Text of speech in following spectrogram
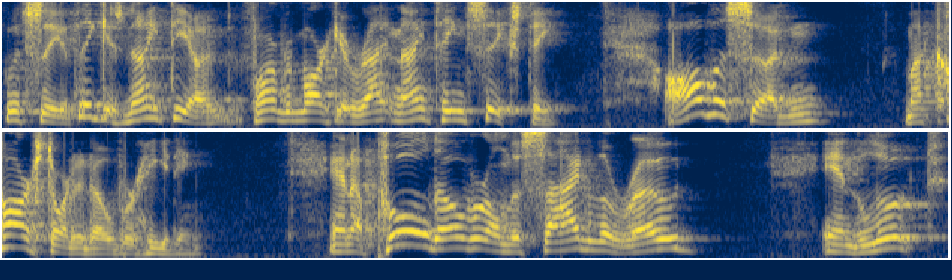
let's see, I think it's 19, uh, Farmer Market, right, 1960. All of a sudden, my car started overheating. And I pulled over on the side of the road and looked.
